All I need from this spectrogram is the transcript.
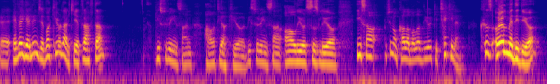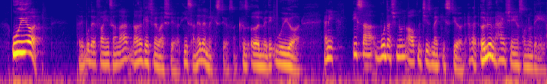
E, eve gelince bakıyorlar ki etrafta bir sürü insan ağıt yakıyor, bir sürü insan ağlıyor, sızlıyor. İsa bütün o kalabalığa diyor ki çekilin. Kız ölmedi diyor, uyuyor. Tabi bu defa insanlar dalga geçmeye başlıyor. İsa ne demek istiyorsun? Kız ölmedi, uyuyor. Yani İsa burada şunun altını çizmek istiyor. Evet, ölüm her şeyin sonu değil.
